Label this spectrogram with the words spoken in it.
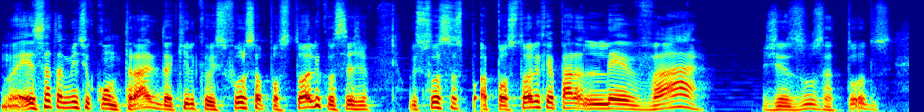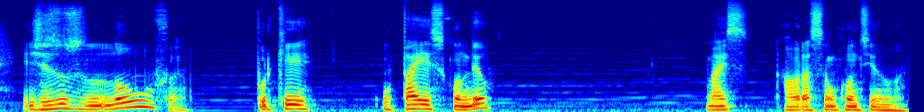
Não é exatamente o contrário daquilo que é o esforço apostólico, ou seja, o esforço apostólico é para levar Jesus a todos, e Jesus louva porque o Pai escondeu. Mas a oração continua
